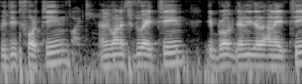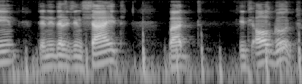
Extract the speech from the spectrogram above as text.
We did 14, 14, and we wanted to do 18. It broke the needle on 18. The needle is inside, but it's all good.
